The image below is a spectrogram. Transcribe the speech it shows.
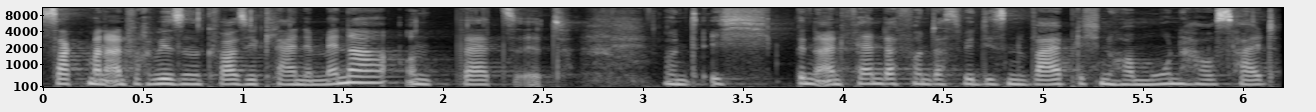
sagt man einfach, wir sind quasi kleine Männer und that's it. Und ich bin ein Fan davon, dass wir diesen weiblichen Hormonhaushalt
